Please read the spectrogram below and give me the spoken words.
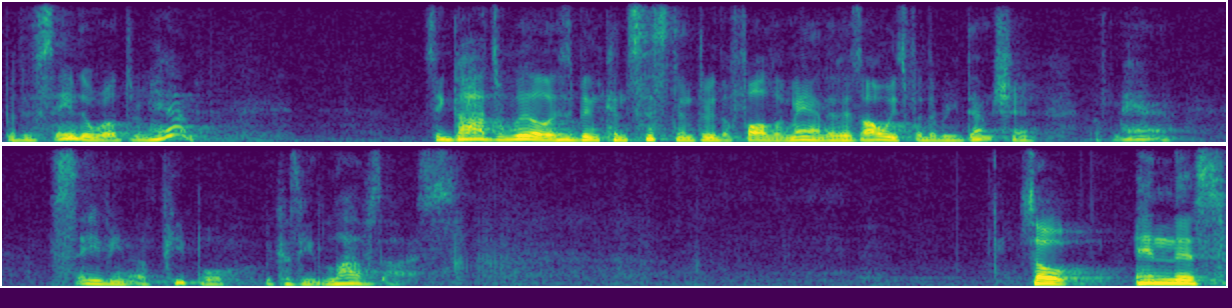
but to save the world through him. See, God's will has been consistent through the fall of man. It is always for the redemption of man saving of people because he loves us. So, in this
